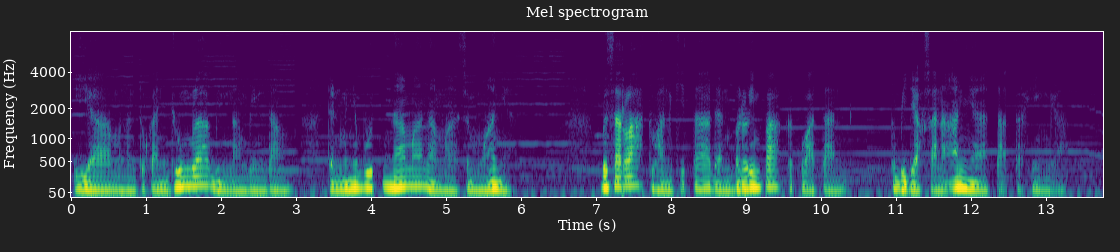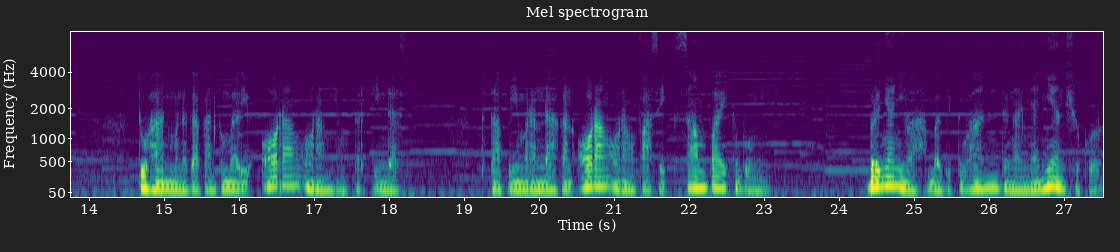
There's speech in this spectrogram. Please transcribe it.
ia menentukan jumlah bintang-bintang dan menyebut nama-nama semuanya. Besarlah Tuhan kita dan berlimpah kekuatan, kebijaksanaannya tak terhingga. Tuhan menegakkan kembali orang-orang yang tertindas, tetapi merendahkan orang-orang fasik sampai ke bumi. Bernyanyilah bagi Tuhan dengan nyanyian syukur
